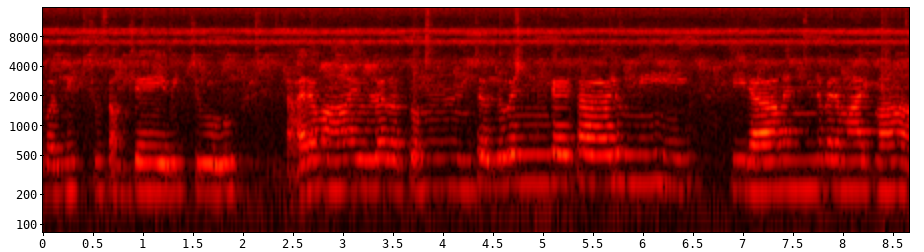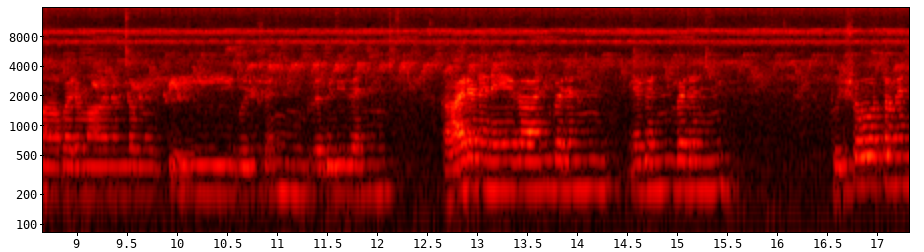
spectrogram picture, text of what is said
വന്നിച്ചു സംക്ഷേപിച്ചു. സാരമായുള്ള തത്വം ചൊല്ലുവൻ കേട്ടാലും നീ ശ്രീരാമൻ പരമാത്മാ പരമാനന്ദമൂർത്തി പുരുഷൻ പ്രകൃതിതൻ കാരണനേകാൻപരൻ ഏകൻപരൻ പുരുഷോത്തമൻ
